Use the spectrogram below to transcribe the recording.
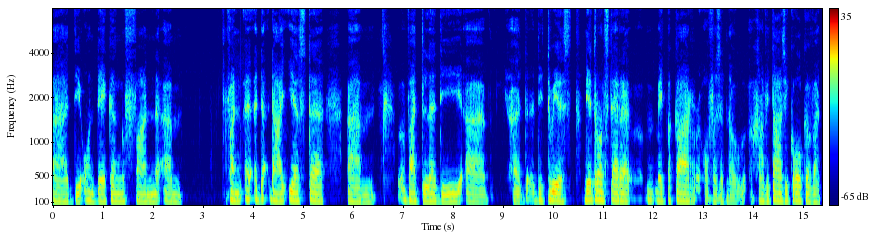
uh die ontdekking van ehm um, van uh, daai eerste ehm um, wat hulle die uh, uh die twee neutronsterre met mekaar of is dit nou gravitasiekolke wat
